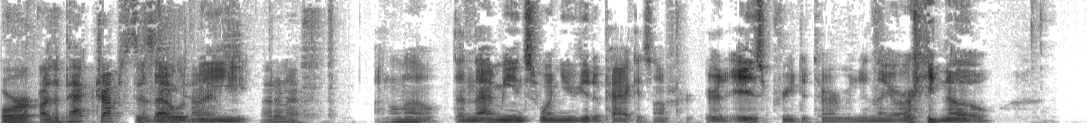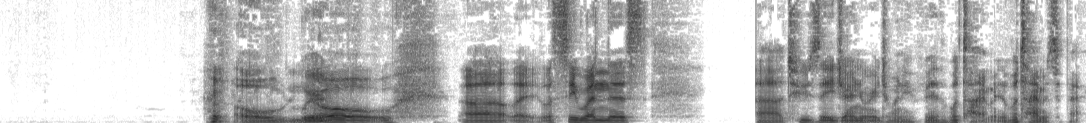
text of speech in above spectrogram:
or are the pack drops the That same would time? be- I don't know. I don't know. Then that means when you get a pack, it's not. Pre- or it is predetermined, and they already know. Oh no! Uh, let, us see when this uh, Tuesday, January twenty fifth. What time? is What time is it back?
